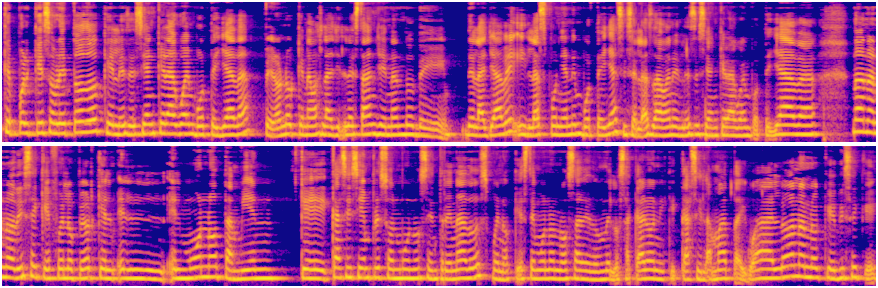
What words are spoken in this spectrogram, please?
que porque sobre todo que les decían que era agua embotellada, pero no, que nada más la, estaban llenando de, de, la llave y las ponían en botellas y se las daban y les decían que era agua embotellada. No, no, no, dice que fue lo peor, que el, el, el mono también que casi siempre son monos entrenados, bueno, que este mono no sabe dónde lo sacaron y que casi la mata igual, no, no, no, que dice que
